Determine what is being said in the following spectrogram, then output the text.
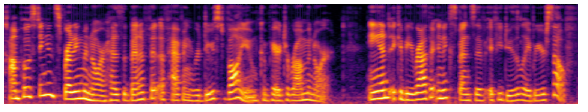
Composting and spreading manure has the benefit of having reduced volume compared to raw manure, and it can be rather inexpensive if you do the labor yourself.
